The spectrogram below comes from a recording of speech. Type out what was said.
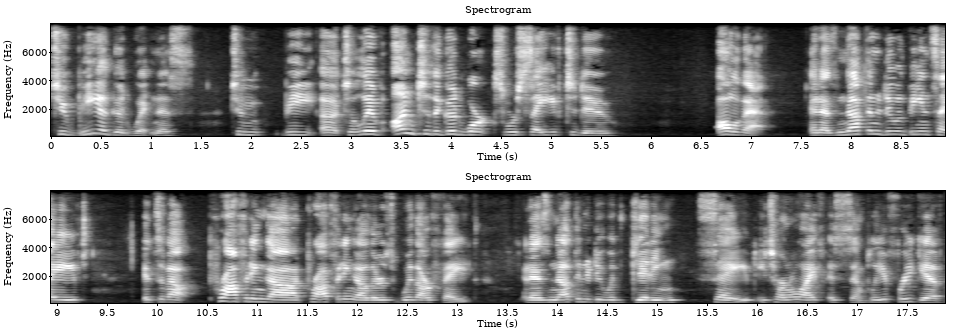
to be a good witness, to be uh, to live unto the good works we're saved to do. All of that. It has nothing to do with being saved. It's about profiting God, profiting others with our faith. It has nothing to do with getting saved. Eternal life is simply a free gift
